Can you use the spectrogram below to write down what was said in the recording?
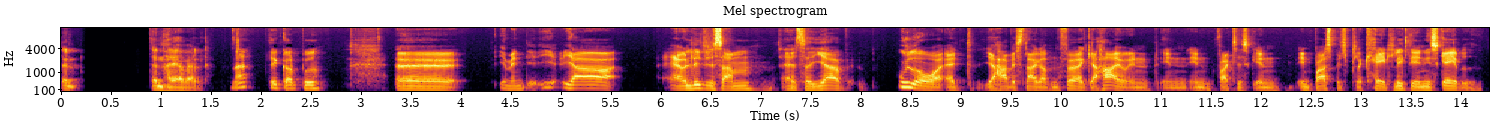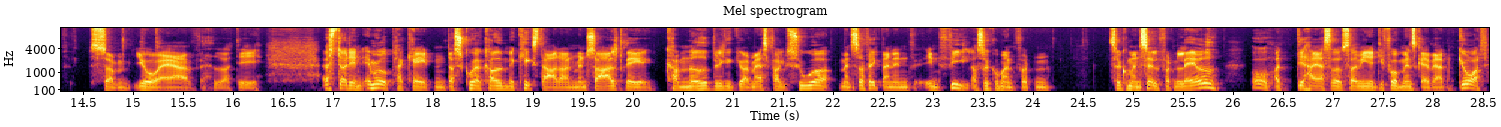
den, den har jeg valgt. Ja, det er et godt bud. Øh, jamen, jeg er jo lidt det samme. Altså, jeg, udover at jeg har vist snakket om den før, jeg har jo en, en, en faktisk en, en brætspilsplakat liggende inde i skabet, som jo er, hvad hedder det, A Study in Emerald-plakaten, der skulle have kommet med Kickstarteren, men så aldrig kom med, hvilket gjorde en masse folk sure, men så fik man en, en fil, og så kunne man få den, så kunne man selv få den lavet, oh. og det har jeg så som en af de få mennesker i verden gjort,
